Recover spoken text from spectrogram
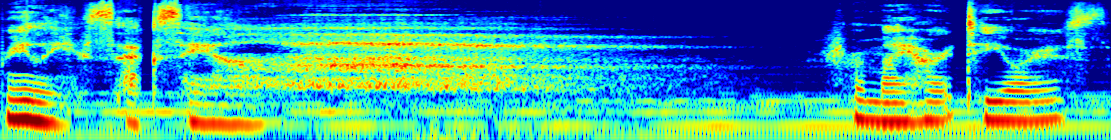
Release. Exhale from my heart to yours.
